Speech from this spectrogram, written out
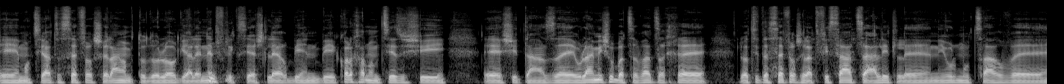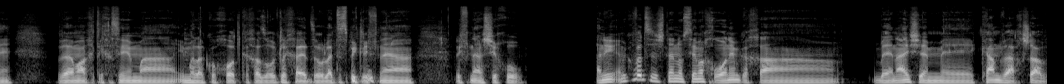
אה, מוציאה את הספר שלה עם המתודולוגיה, לנטפליקס יש, ל-Airbnb, כל אחד ממציא איזושהי אה, שיטה, אז אה, אולי מישהו בצבא צריך להוציא את הספר של התפיסה הצה"לית לניהול מוצר ו... והמערכת יחסים עם, ה... עם הלקוחות, ככה זורק לך את זה, אולי תספיק לפני, ה... לפני השחרור. אני, אני קופץ לשני נושאים אחרונים ככה, בעיניי שהם כאן ועכשיו.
